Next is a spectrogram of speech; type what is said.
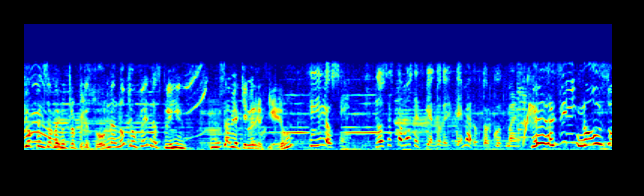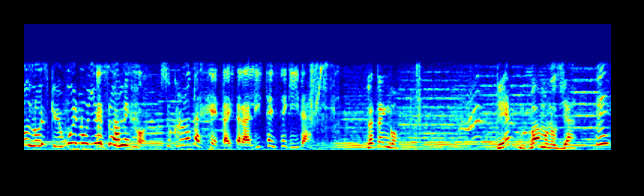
Yo pensaba en otra persona. No te ofendas, Flynn. ¿Sabe a quién me refiero? Sí, lo sé. Nos estamos desviando del tema, Doctor Goodman. Eh, sí, no, solo es que, bueno, ya Está sabe. mejor. Su cronotarjeta estará lista enseguida. La tengo. Bien, vámonos ya. Listos.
